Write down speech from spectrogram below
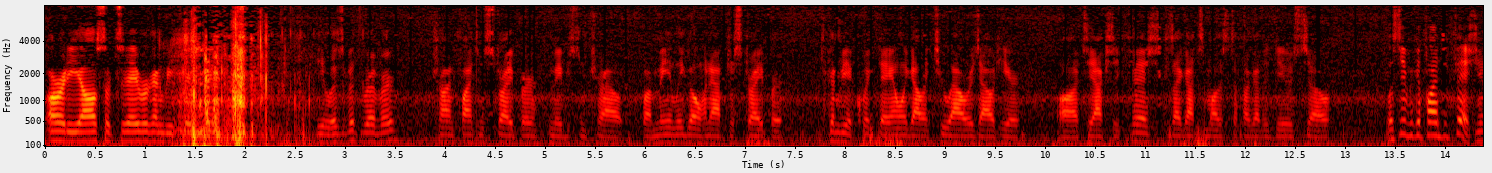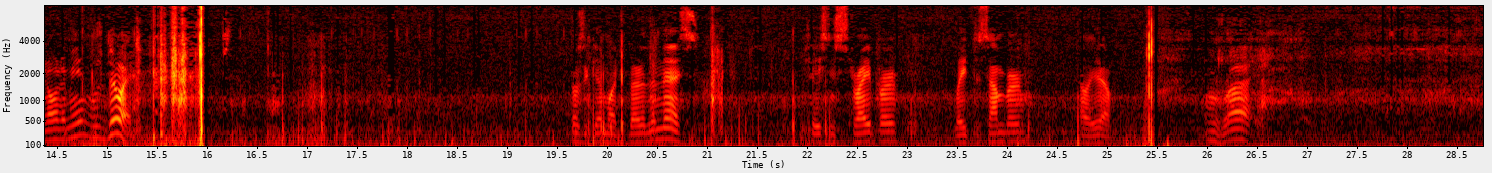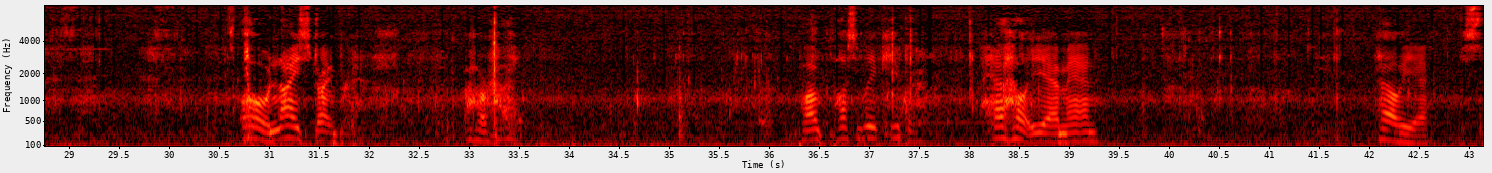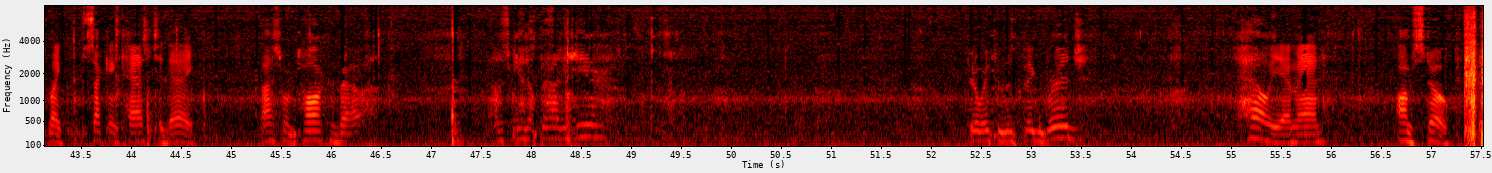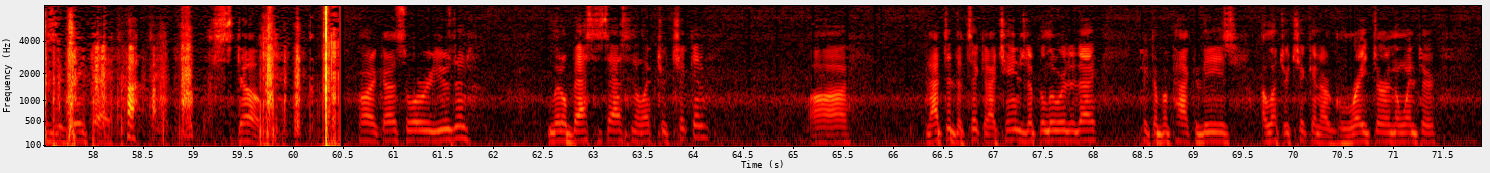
Alrighty, y'all. So today we're going to be fishing the Elizabeth River, trying to find some striper, maybe some trout. But I'm mainly going after striper. It's going to be a quick day. I only got like two hours out here uh, to actually fish because I got some other stuff I got to do. So let's see if we can find some fish. You know what I mean? Let's do it. Doesn't get much better than this. Chasing striper, late December. Hell yeah. All Oh, nice striper. All right. Possibly a keeper. Hell yeah, man. Hell yeah. It's like second cast today. That's what I'm talking about. Let's get up out of here. Get away from this big bridge. Hell yeah, man. I'm stoked. This is a great day. stoked. Alright guys, so what we're using, little Bass Assassin electric chicken. Uh, and that did the ticket. I changed up the lure today, picked up a pack of these. Electric chicken are great during the winter.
